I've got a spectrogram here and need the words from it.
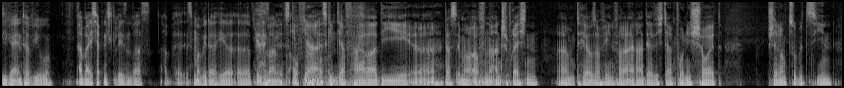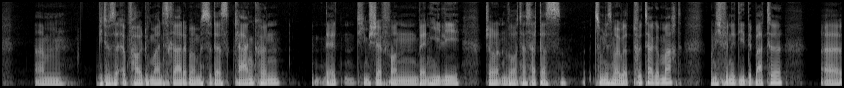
Siegerinterview. Aber ich habe nicht gelesen, was. Aber ist mal wieder hier äh, Besenwagen ja, es gibt ja, es gibt ja Fahrer, die äh, das immer offen ansprechen. Ähm, Theo ist auf jeden Fall einer, der sich davor nicht scheut, Stellung zu beziehen. Ähm, wie du, Paul, du meinst gerade, man müsste das klagen können der Teamchef von Ben Healy, Jonathan Waters, hat das zumindest mal über Twitter gemacht. Und ich finde, die Debatte äh,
